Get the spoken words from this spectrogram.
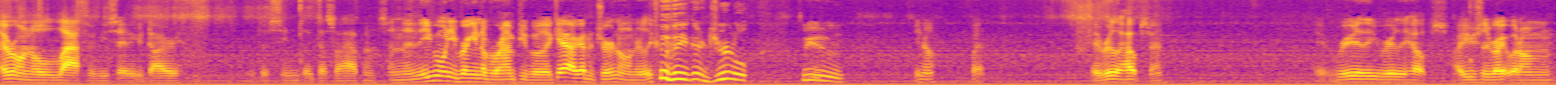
Everyone will laugh if you say a diary. It just seems like that's what happens. And then even when you bring it up around people, like, yeah, I got a journal, and they're like, you got a journal, you know. But it really helps, man. It really, really helps. I usually write what I'm,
